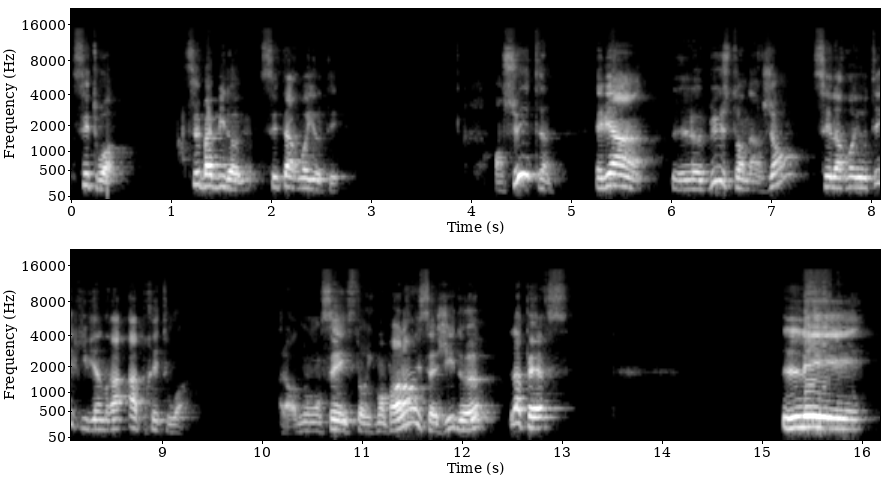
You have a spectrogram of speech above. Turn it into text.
c'est toi. c'est Babylone, c'est ta royauté. Ensuite, eh bien, le buste en argent, c'est la royauté qui viendra après toi. Alors, nous, on sait, historiquement parlant, il s'agit de la Perse. Les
